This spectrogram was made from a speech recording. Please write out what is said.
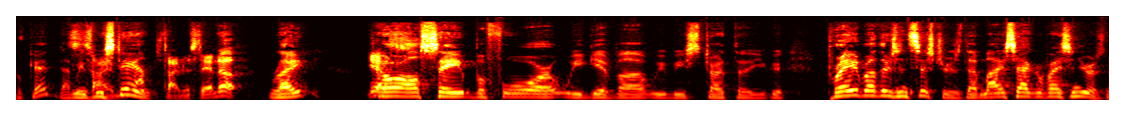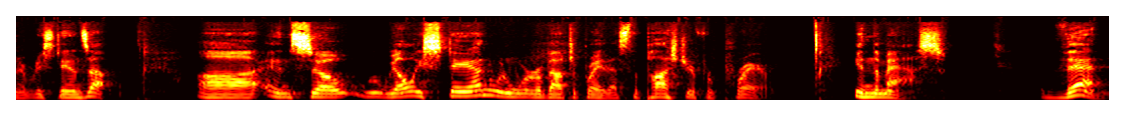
okay, that means we Time- stand It's time to stand up. right? Yes. Or I'll say before we give, uh, we, we start the, you could pray, brothers and sisters, that my sacrifice and yours, and everybody stands up. Uh, and so we we always stand when we're about to pray. That's the posture for prayer in the Mass. Then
